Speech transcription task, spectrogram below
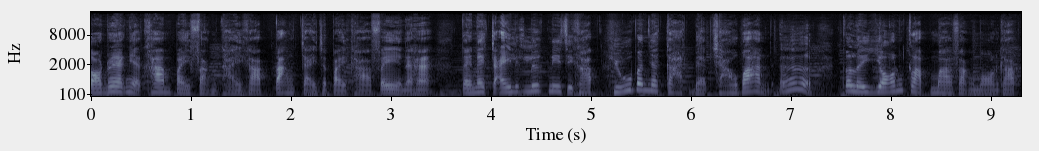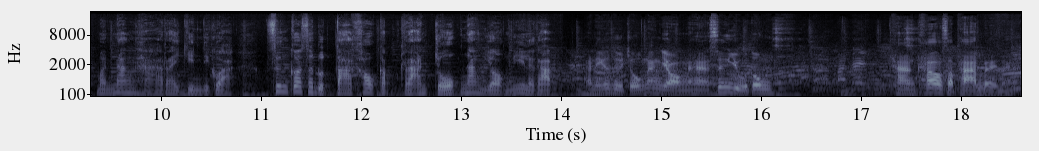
ตอนแรกเนี่ยข้ามไปฝั่งไทยครับ ตั้งใจจะไปคาเฟ่นะฮะ แต่ในใจลึกๆนี่สิครับ หิวบรรยากาศแบบชาวบ้าน เออ ก็เลยย้อนกลับมาฝั่งมอญครับมานั่งหาอะไรกินดีกว่า ซึ่งก็สะดุดตาเข้ากับร้านโจ๊กนั่งยองนี่แหละครับ อันนี้ก็คือโจ๊กนั่งยองนะฮะ ซึ่งอยู่ตรง ทางเข้าสะพานเลยนะฮะ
